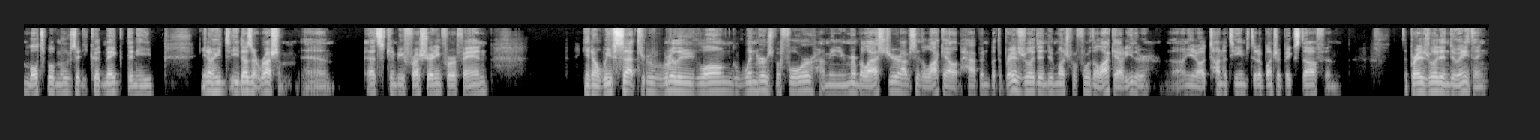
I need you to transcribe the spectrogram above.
multiple moves that he could make, then he, you know, he he doesn't rush them, and that's can be frustrating for a fan. You know, we've sat through really long winters before. I mean, you remember last year, obviously the lockout happened, but the Braves really didn't do much before the lockout either. Uh, you know, a ton of teams did a bunch of big stuff, and the Braves really didn't do anything.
